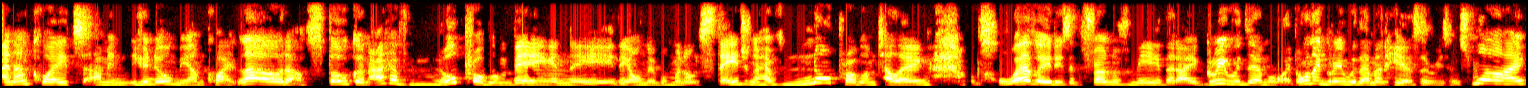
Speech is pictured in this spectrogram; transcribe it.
and I'm quite, I mean, you know me, I'm quite loud, outspoken. I have no problem being in the, the only woman on stage, and I have no problem telling whoever it is in front of me that I agree with them or I don't agree with them, and here's the reasons why.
